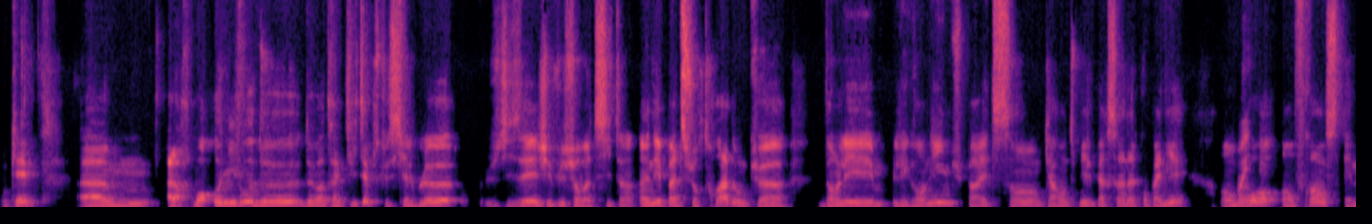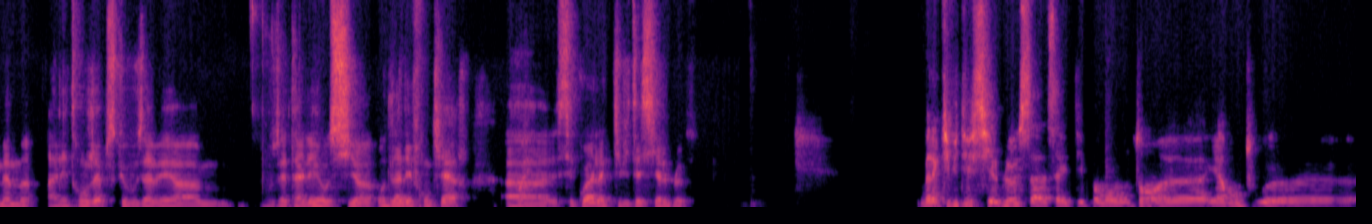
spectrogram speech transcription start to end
ok. alors, bon, au niveau de, votre activité, parce que Ciel Bleu, je disais, j'ai vu sur votre site un, EHPAD sur trois. Donc, dans les, grandes lignes, tu parlais de 140 000 personnes accompagnées. En gros, en France et même à l'étranger, parce que vous, avez, vous êtes allé aussi au-delà des frontières, euh, c'est quoi l'activité ciel bleu? Bah, L'activité ciel bleu, ça, a été pendant longtemps euh, et avant tout euh,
